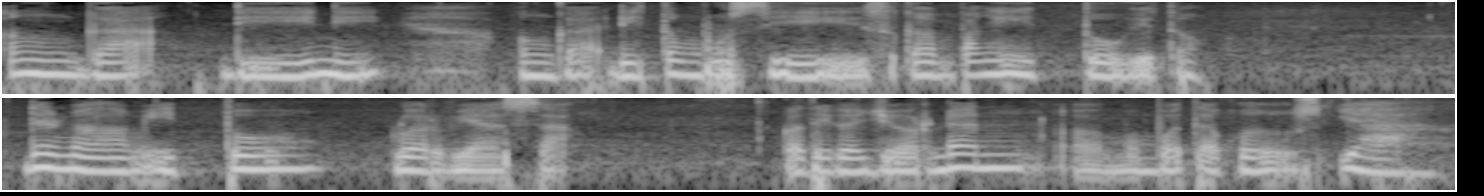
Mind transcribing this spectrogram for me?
enggak di ini enggak ditembusi segampang itu gitu dan malam itu luar biasa. Ketika Jordan uh, membuat aku ya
